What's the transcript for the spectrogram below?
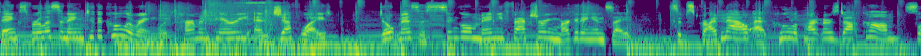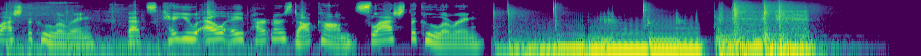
Thanks for listening to The Kula Ring with Carman Pirie and Jeff White. Don't miss a single manufacturing marketing insight. Subscribe now at kulapartners.com slash the Kula Ring. That's K-U-L-A partners.com slash the Kula Ring.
